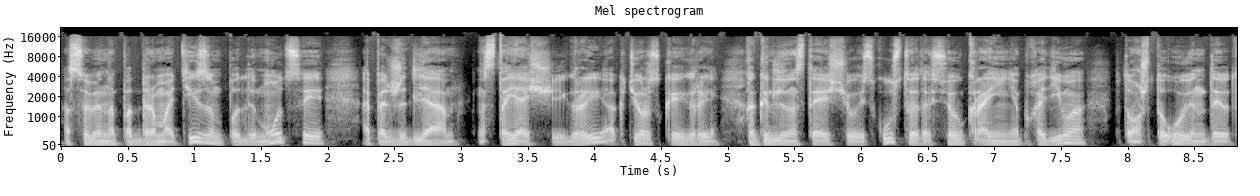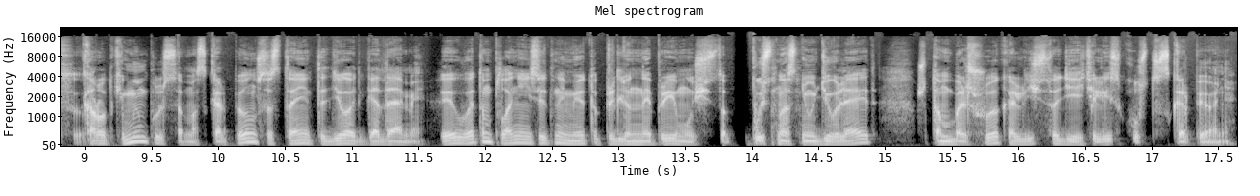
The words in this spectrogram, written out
Особенно под драматизм, под эмоции. Опять же, для настоящей игры, актерской игры, как и для настоящего искусства, это все крайне необходимо, потому что Овен дает коротким импульсом, а Скорпион в состоянии это делать годами. И в этом плане действительно имеют определенные преимущества. Пусть нас не удивляет, что там большое количество деятелей искусства в Скорпионе.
